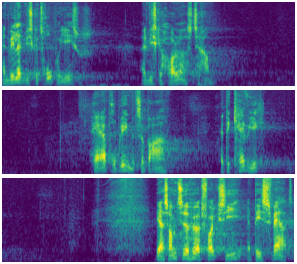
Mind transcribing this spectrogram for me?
Han vil, at vi skal tro på Jesus. At vi skal holde os til ham. Her er problemet så bare, at det kan vi ikke. Jeg har samtidig hørt folk sige, at det er svært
